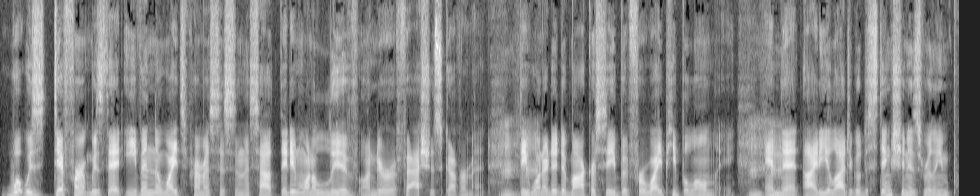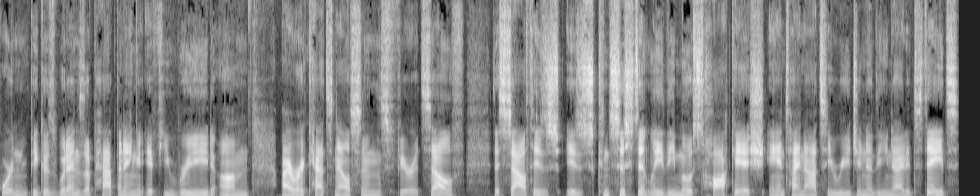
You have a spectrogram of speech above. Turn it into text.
what was different was that even the white supremacists in the South, they didn't want to live under a fascist government. Mm-hmm. They wanted a democracy, but for white people only. Mm-hmm. And that ideological distinction is really important because what ends up happening, if you read um, Ira Katznelson's Fear Itself, the South is is consistently the most hawkish anti-Nazi region of the United States,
